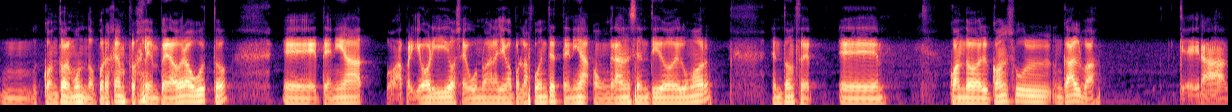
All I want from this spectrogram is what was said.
mm, con todo el mundo. Por ejemplo, el emperador Augusto eh, tenía, a priori, o según nos han llegado por las fuentes, tenía un gran sentido del humor. Entonces, eh, cuando el cónsul Galba, que era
